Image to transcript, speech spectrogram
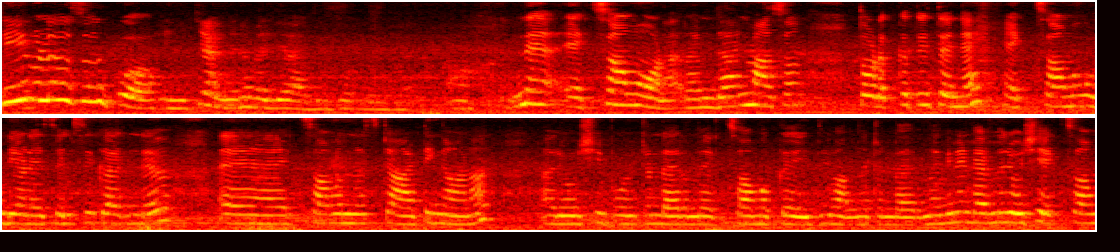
ലീവുള്ള ദിവസം നിൽക്കുവോ? എനിക്ക് അങ്ങനെ വലിയ ആഗ്രഹമൊന്നുമില്ല. ഇന്ന് എക്സാമുമാണ് റംദാൻ മാസം തുടക്കത്തിൽ തന്നെ എക്സാം കൂടിയാണ്. എസ് എൽ സിക്കാരന്റെ എക്സാം ഇന്ന് സ്റ്റാർട്ടിംഗ് ആണ്. രോഷി പോയിട്ടുണ്ടായിരുന്നു. എക്സാം ഒക്കെ എഴുതി വന്നിട്ടുണ്ടായിരുന്നു. എങ്ങനെയുണ്ടായിരുന്നു രോഷി എക്സാം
